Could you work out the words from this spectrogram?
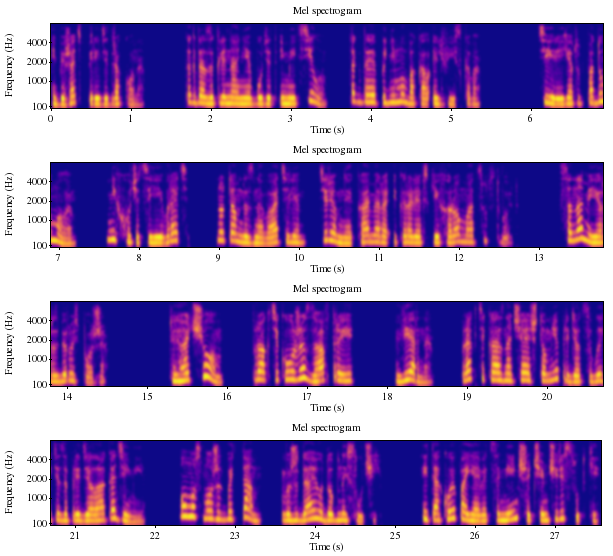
и бежать впереди дракона. Когда заклинание будет иметь силу, тогда я подниму бокал эльфийского. Тири, я тут подумала, не хочется ей врать, но там дознаватели, тюремная камера и королевские хоромы отсутствуют. С нами я разберусь позже». «Ты о чем? Практика уже завтра и...» «Верно. Практика означает, что мне придется выйти за пределы Академии. Омус может быть там, выжидая удобный случай. И такой появится меньше, чем через сутки.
